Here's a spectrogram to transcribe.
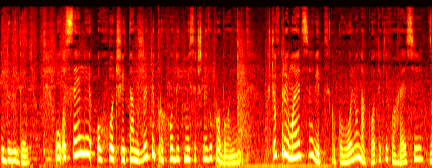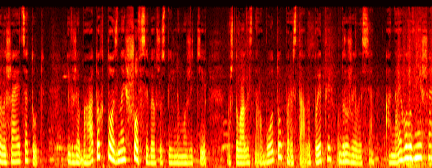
і до людей. У оселі охочий там жити проходить місячне випробування. Якщо втримається від алкоголю, наркотиків, агресії, залишається тут. І вже багато хто знайшов себе в суспільному житті, влаштувались на роботу, перестали пити, одружилися. А найголовніше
